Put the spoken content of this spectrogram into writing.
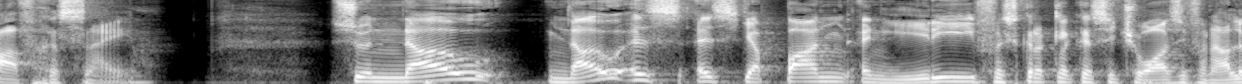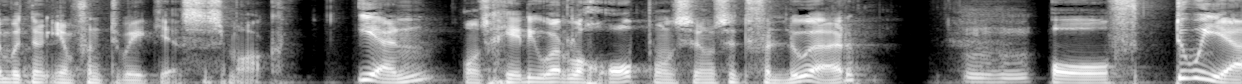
afgesny. So nou nou is is Japan in hierdie verskriklike situasie van hulle moet nou een van twee keuses maak. Een, ons gee die oorlog op, ons sê ons het verloor. Mm of twee,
